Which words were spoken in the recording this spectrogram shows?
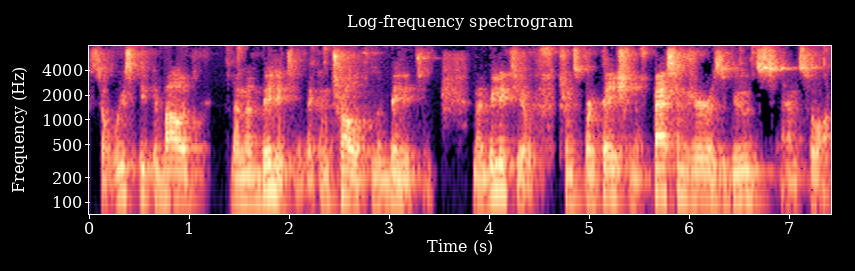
So we speak about the mobility, the control of mobility, mobility of transportation of passengers, goods, and so on.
